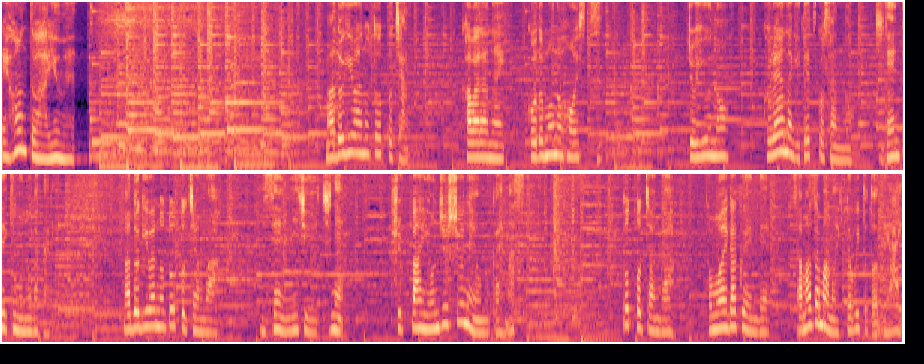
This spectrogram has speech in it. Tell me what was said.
絵本と歩む。窓際のトットちゃん。変わらない子供の本質。女優の黒柳徹子さんの自伝的物語。窓際のトットちゃんは2021年出版40周年を迎えます。トットちゃんが巴学園で様々な人々と出会い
